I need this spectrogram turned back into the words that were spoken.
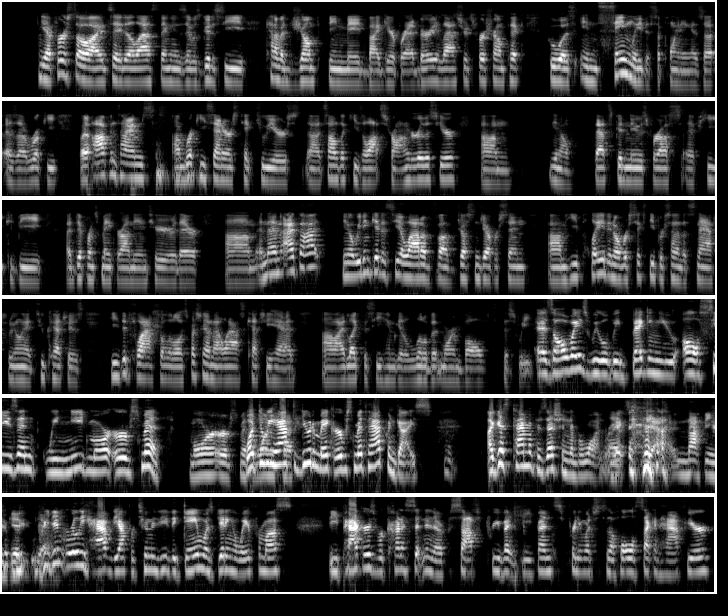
Yeah, first though, I'd say the last thing is it was good to see kind of a jump being made by Garrett Bradbury, last year's first round pick, who was insanely disappointing as a, as a rookie. But oftentimes, um, rookie centers take two years. Uh, it sounds like he's a lot stronger this year. Um, you know, that's good news for us if he could be a difference maker on the interior there. Um, and then I thought you know, we didn't get to see a lot of uh, Justin Jefferson. Um, he played in over 60% of the snaps, but he only had two catches. He did flash a little, especially on that last catch he had. Um, I'd like to see him get a little bit more involved this week. As always, we will be begging you all season. We need more Irv Smith. More Irv Smith. What do we have catch. to do to make Irv Smith happen, guys? I guess time of possession number one, right? Yes. yeah, not being good. we, yeah. we didn't really have the opportunity. The game was getting away from us the Packers were kind of sitting in a soft prevent defense pretty much to the whole second half here,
